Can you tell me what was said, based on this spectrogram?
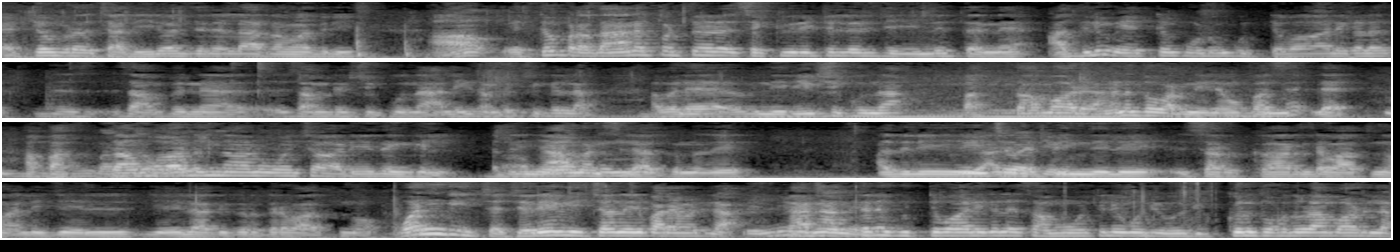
ഏറ്റവും പ്രധാന ചതീരവഞ്ചനെല്ലാം അറിഞ്ഞ മാതിരി ആ ഏറ്റവും പ്രധാനപ്പെട്ട സെക്യൂരിറ്റി ഉള്ള ഒരു ജയിലിൽ തന്നെ അതിലും ഏറ്റവും കൂടുതൽ കുറ്റവാളികളെ പിന്നെ സംരക്ഷിക്കുന്ന അല്ലെങ്കിൽ സംരക്ഷിക്കില്ല അവരെ നിരീക്ഷിക്കുന്ന പത്താം വാർഡ് അങ്ങനെ എന്തോ പറഞ്ഞില്ല മുഫാസ് അല്ലെ? ആ പത്താം വാർഡിൽ നിന്നാണ് ഓൻ ചാടിയതെങ്കിൽ അതിൽ ഞാൻ മനസ്സിലാക്കുന്നത് അതിൽ പിന്നിൽ സർക്കാരിന്റെ ഭാഗത്തുനിന്നോ അല്ലെങ്കിൽ ജയിൽ ജയിൽ അധികൃതരുടെ ഭാഗത്തുനിന്നോ വൻ വീഴ്ച ചെറിയ വീഴ്ച എന്ന് പറയാൻ പറ്റില്ല. കാരണം അത്തരം കുറ്റവാളികളെ സമൂഹത്തിൽ കൂടി ഒരിക്കലും തുറന്നുവിടാൻ പാടില്ല.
